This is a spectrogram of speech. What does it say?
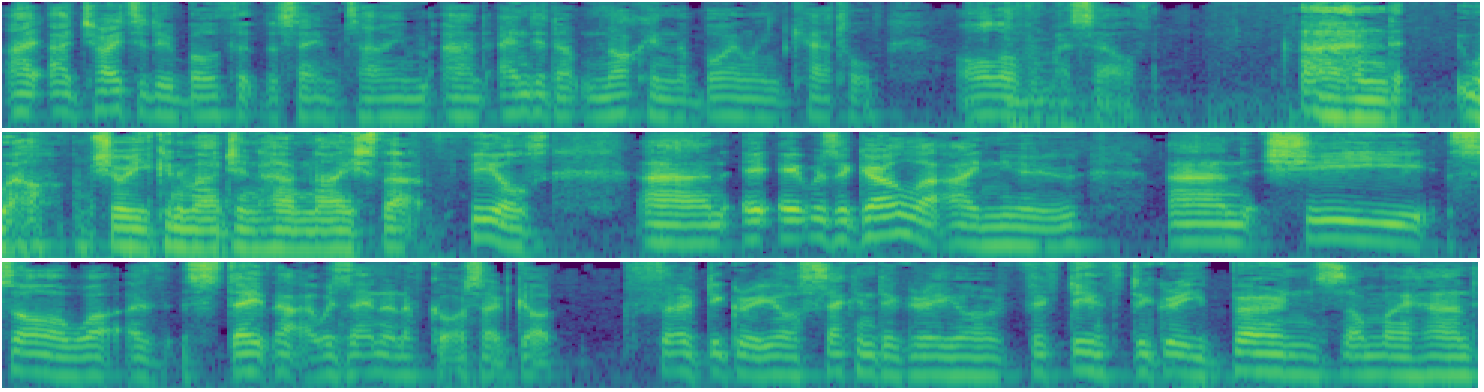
I, I tried to do both at the same time and ended up knocking the boiling kettle all over myself. And, well, I'm sure you can imagine how nice that feels. And it, it was a girl that I knew, and she saw what a state that I was in, and of course I'd got third degree or second degree or 15th degree burns on my hand.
